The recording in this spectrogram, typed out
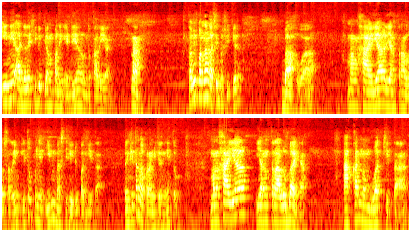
ini adalah hidup yang paling ideal untuk kalian. Nah, tapi pernah nggak sih berpikir bahwa menghayal yang terlalu sering itu punya imbas di kehidupan kita dan kita nggak pernah mikirin itu. Menghayal yang terlalu banyak akan membuat kita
